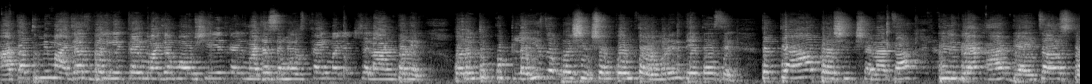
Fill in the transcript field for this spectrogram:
आता तुम्ही माझ्याच बहिणीत काही माझ्या मावशी आहेत काही माझ्यासमोर काही माझ्यापेक्षा लहानपण आहेत परंतु कुठलंही जर प्रशिक्षण कोण तळमळीने देत असेल तर त्या प्रशिक्षणाचा फीडबॅक हा द्यायचा असतो.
